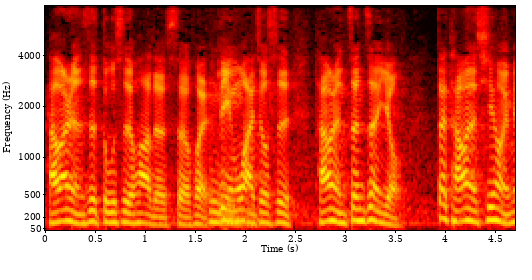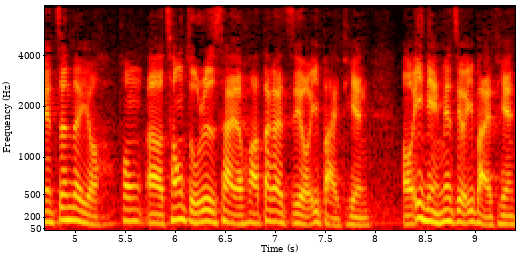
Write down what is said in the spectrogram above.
台湾人是都市化的社会，另外就是台湾人真正有在台湾的气候里面真的有丰呃充足日晒的话，大概只有一百天。哦，一年里面只有一百天，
